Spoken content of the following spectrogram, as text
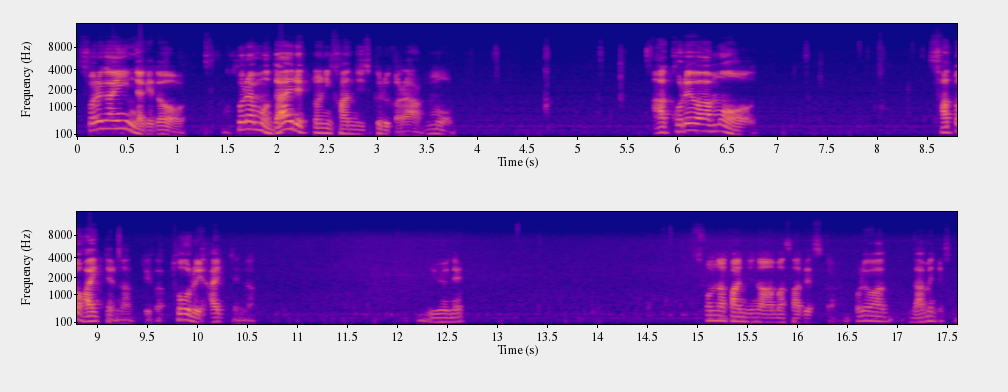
それがいいんだけど、これはもうダイレクトに感じてくるから、もう、あ、これはもう、砂糖入ってるなっていうか、糖類入ってるな。いうね。そんな感じの甘さですから。これはダメですね。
